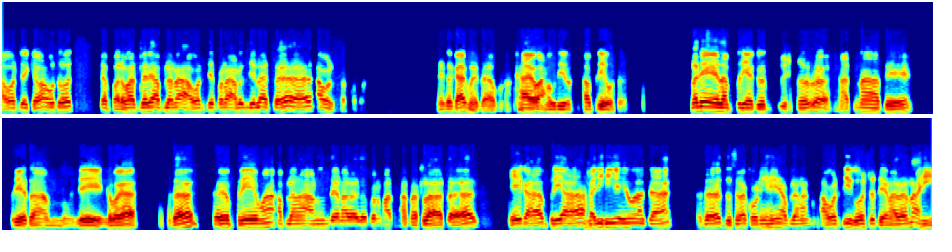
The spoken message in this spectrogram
आवडते केव्हा होतो त्या परमात्म्याने आपल्याला आवडतेपणा आणून दिला तर आवडतात. नाही तर काय मिळतं काय अवधी अप्रिय होत मध्ये प्रियकृत विष्णू आत्मा ते प्रियताम म्हणजे हे बघा असं सगळं प्रेम आपल्याला आणून देणारा जर परमात्मा नसला तर एक हा प्रिय हा हरिही एव आता असं दुसरा कोणीही आपल्याला आवडती गोष्ट देणारा नाही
